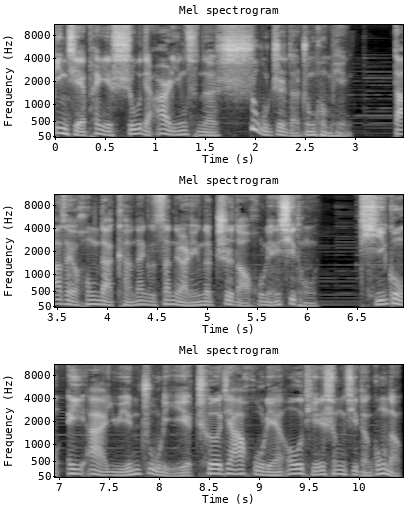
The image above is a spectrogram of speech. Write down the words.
并且配以15.2英寸的竖置的中控屏，搭载 Honda Connect 3.0的智导互联系统，提供 AI 语音助理、车家互联、OTA 升级等功能。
